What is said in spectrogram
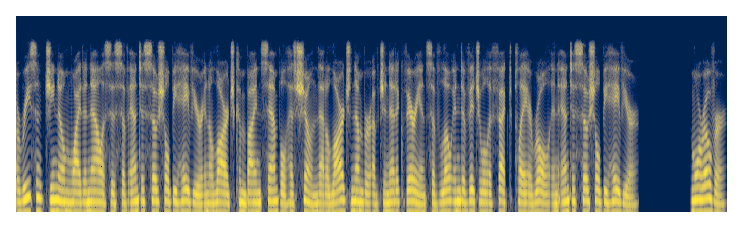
A recent genome-wide analysis of antisocial behavior in a large combined sample has shown that a large number of genetic variants of low individual effect play a role in antisocial behavior. Moreover,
